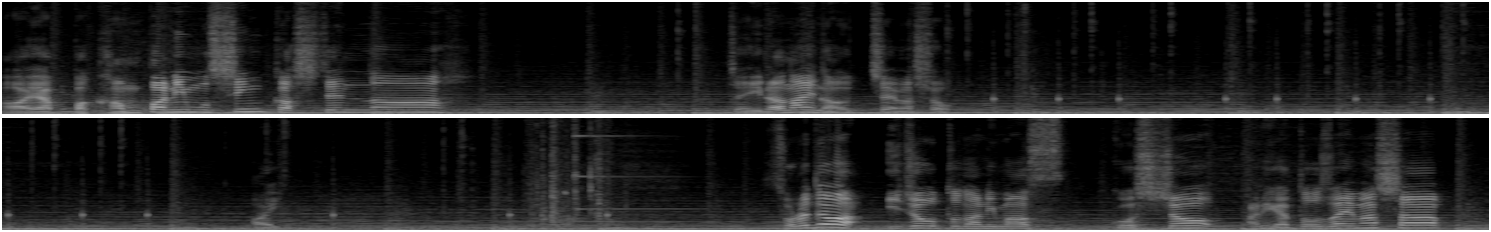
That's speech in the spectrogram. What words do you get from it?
あ、やっぱカンパニーも進化してんな。じゃあいらないのは売っちゃいましょう。はい。それでは以上となります。ご視聴ありがとうございました。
